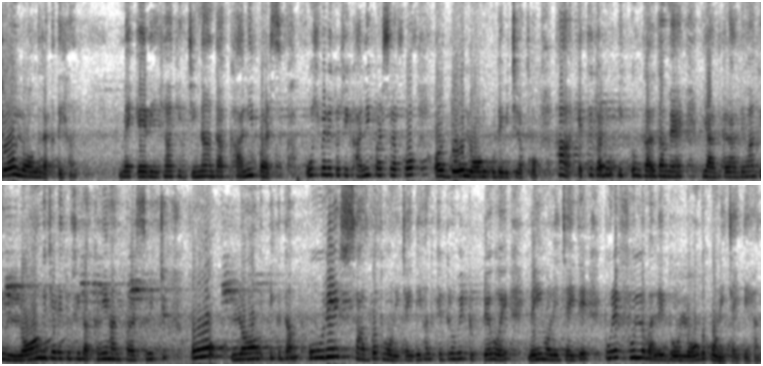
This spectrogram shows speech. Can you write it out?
ਦੋ ਲੌਂਗ ਰੱਖਦੇ ਹਨ। ਮੈਂ ਕਹਿ ਰਹੀ ਹਾਂ ਕਿ ਜਿਨ੍ਹਾਂ ਦਾ ਖਾਲੀ ਪਰਸ, ਉਸ ਵੇਲੇ ਤੁਸੀਂ ਖਾਲੀ ਪਰਸ ਰੱਖੋ ਔਰ ਦੋ ਲੌਂਗ ਉਹਦੇ ਵਿੱਚ ਰੱਖੋ। ਹਾਂ, ਇੱਥੇ ਤੁਹਾਨੂੰ ਇੱਕ ਗੱਲ ਦਾ ਮੈਂ ਯਾਦ ਕਰਾ ਦੇਵਾਂ ਕਿ ਲੌਂਗ ਜਿਹੜੇ ਤੁਸੀਂ ਰੱਖਣੇ ਹਨ ਪਰਸ ਵਿੱਚ, ਉਹ ਲੌਂਗ ਇੱਕਦਮ ਪੂਰੇ ਸਾਬਤ ਹੋਣੇ ਚਾਹੀਦੇ ਹਨ, ਕਿਧਰੋਂ ਵੀ ਟੁੱਟੇ ਹੋਏ ਨਹੀਂ ਹੋਣੇ ਚਾਹੀਦੇ, ਪੂਰੇ ਫੁੱਲ ਵਾਲੇ ਦੋ ਲੌਂਗ ਹੋਣੇ ਚਾਹੀਦੇ ਹਨ।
